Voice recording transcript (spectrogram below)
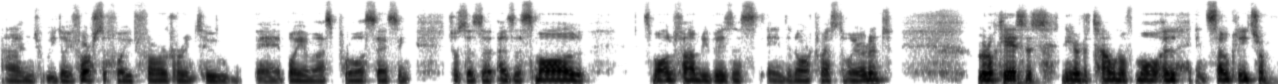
and we diversified further into uh, biomass processing, just as a as a small small family business in the northwest of Ireland. We're located near the town of Mohill in South Leitrim.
